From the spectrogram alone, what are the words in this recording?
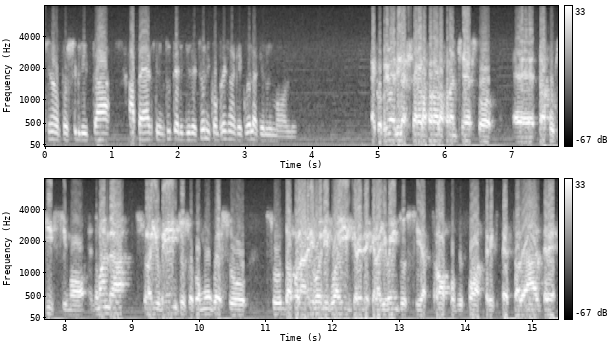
siano possibilità aperte in tutte le direzioni, compresa anche quella che lui molli. Ecco, prima di lasciare la parola a Francesco, eh, tra pochissimo, domanda sulla Juventus o comunque su, su, dopo l'arrivo di Guain, crede che la Juventus sia troppo più forte rispetto alle altre?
